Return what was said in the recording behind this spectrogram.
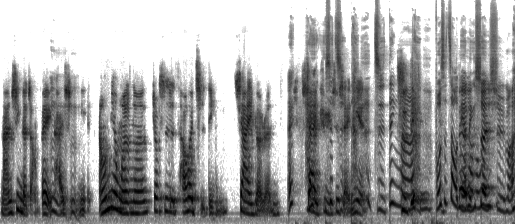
男性的长辈开始念，然后念完呢，就是他会指定下一个人。哎，下一句是谁念？指定吗？指定不是照年龄顺序吗？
